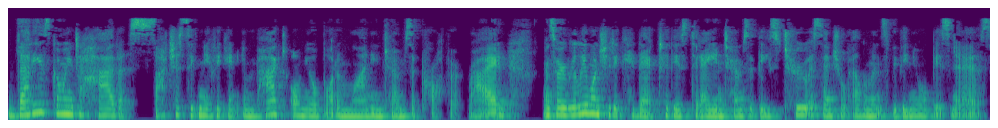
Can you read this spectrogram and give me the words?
That is going to have such a significant impact on your bottom line in terms of profit, right? And so I really want you to connect to this today in terms of these two essential elements within your business.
